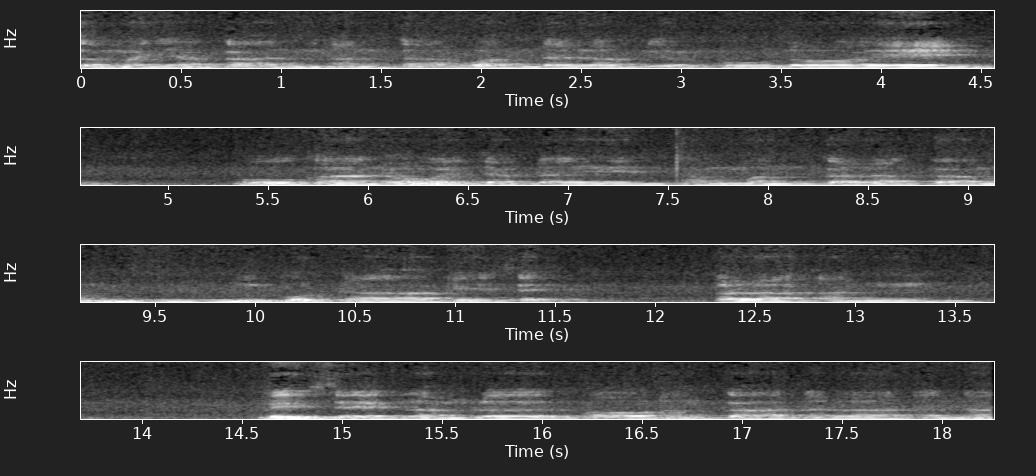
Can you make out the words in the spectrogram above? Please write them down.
สมัยการอันตาวันได้รับเลี้ยงผู้โดยผู้ขาน้อยจากใดทำมังกลกรรมพุทธาพิเศษกละอันวิเศษลำเลิศขออังกาศนาราธนา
